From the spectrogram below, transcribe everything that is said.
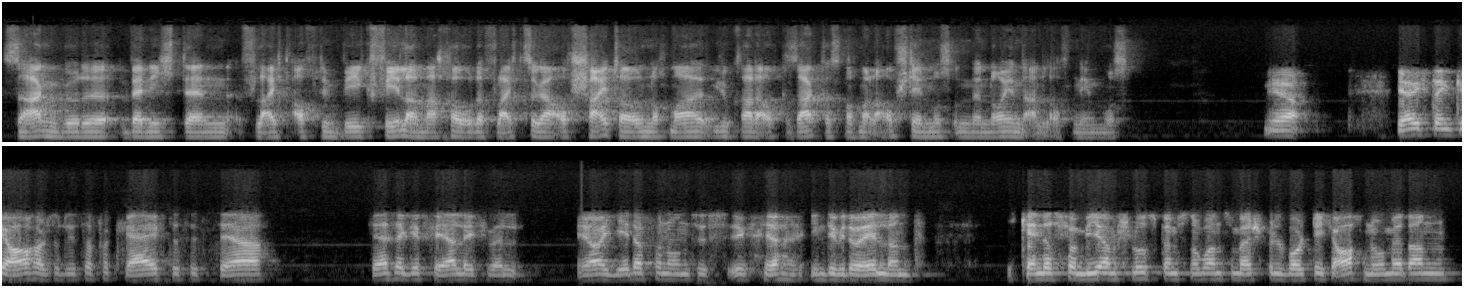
sagen würde, wenn ich denn vielleicht auf dem Weg Fehler mache oder vielleicht sogar auch scheiter und nochmal, wie du gerade auch gesagt hast, nochmal aufstehen muss und einen neuen Anlauf nehmen muss. Ja, ja, ich denke auch, also dieser Vergleich, das ist sehr, sehr, sehr gefährlich, weil ja, jeder von uns ist ja, individuell und ich kenne das von mir am Schluss beim Snowboarden zum Beispiel, wollte ich auch nur mehr dann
